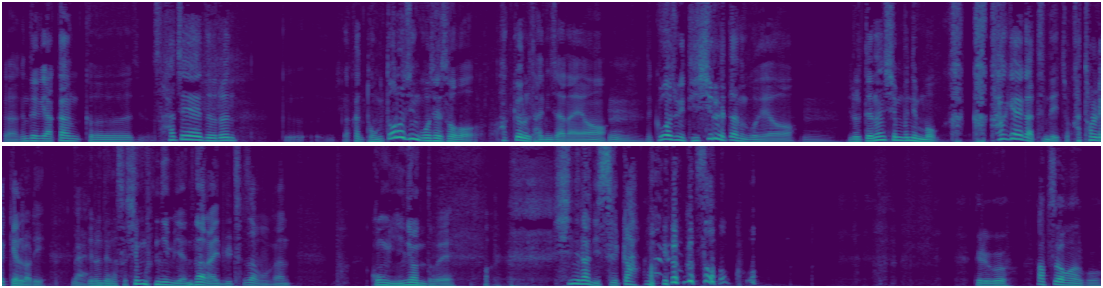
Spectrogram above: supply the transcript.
그러니까 근데 약간 그 사제들은 그 약간 동떨어진 곳에서 학교를 다니잖아요. 음. 근데 그 와중에 DC를 했다는 거예요. 음. 이럴 때는 신부님 뭐 카, 카, 카게 같은 데 있죠. 카톨릭 갤러리. 네. 이런 데 가서 신부님 옛날 아이들 찾아보면 02년도에 신이란 있을까? 막 이런 거 써놓고 그리고 합성하고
